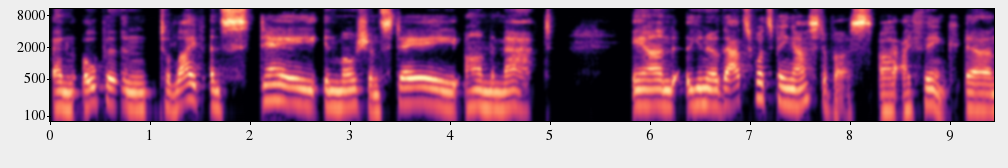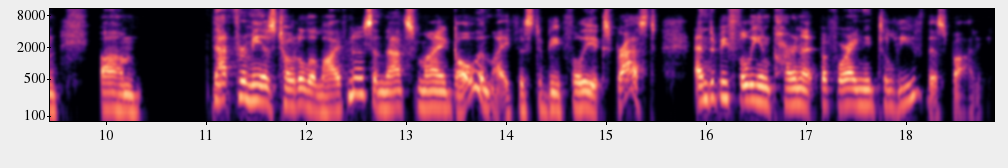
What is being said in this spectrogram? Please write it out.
and open to life and stay in motion, stay on the mat. And, you know, that's what's being asked of us, uh, I think. And, um, that for me is total aliveness and that's my goal in life is to be fully expressed and to be fully incarnate before i need to leave this body.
